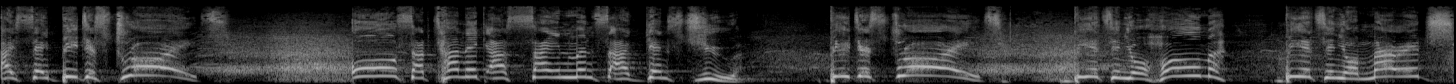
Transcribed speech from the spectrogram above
I say, be destroyed. All satanic assignments against you. Be destroyed. Be it in your home, be it in your marriage,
